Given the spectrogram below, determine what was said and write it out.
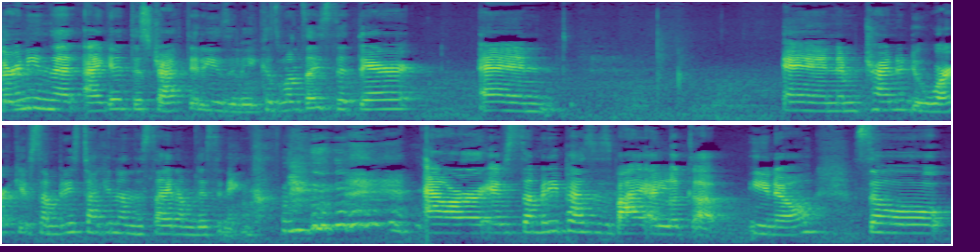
learning that I get distracted easily because once I sit there and and I'm trying to do work, if somebody's talking on the side, I'm listening. or if somebody passes by, I look up, you know? So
